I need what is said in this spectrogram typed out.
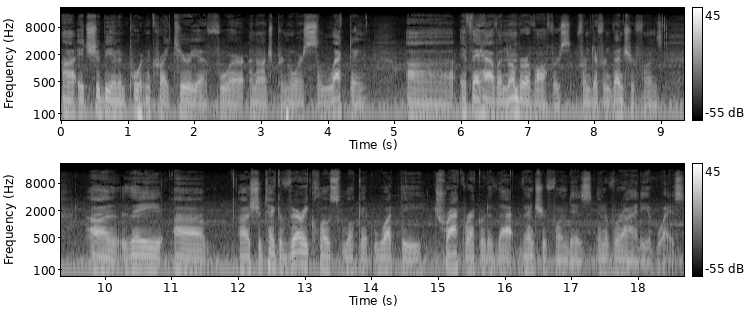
uh, it should be an important criteria for an entrepreneur selecting uh, if they have a number of offers from different venture funds, uh, they uh, uh, should take a very close look at what the track record of that venture fund is in a variety of ways.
